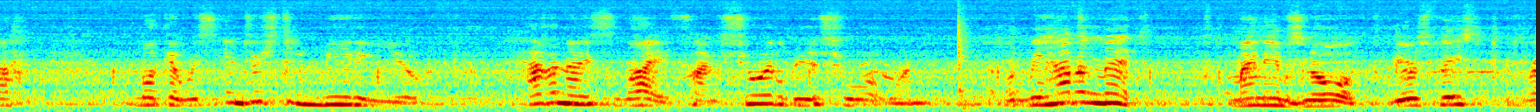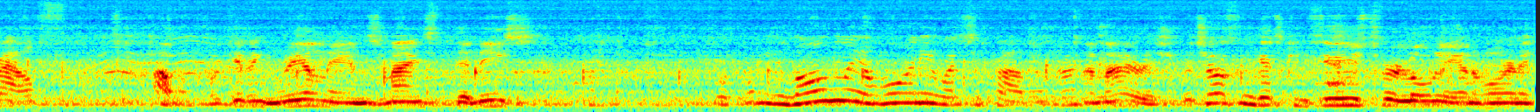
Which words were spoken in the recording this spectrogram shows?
Uh, look, it was interesting meeting you. Have a nice life. I'm sure it'll be a short one. But we haven't met. My name's Noel. Yours, please? Ralph. Oh, we're giving real names. Mine's Denise. Well, are you, lonely or horny? What's the problem, huh? I'm Irish, which often gets confused for lonely and horny.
